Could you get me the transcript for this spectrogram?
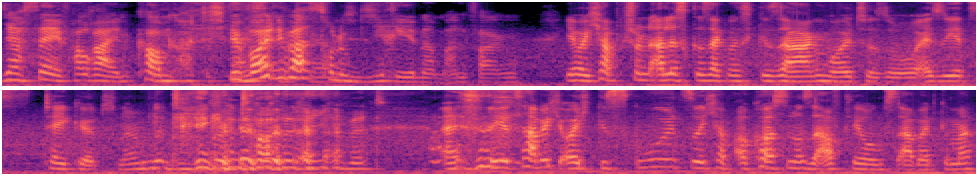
Ja, safe. Hau rein. Komm. Oh Gott, Wir wollen es über Astrologie reden am Anfang. Ja, aber ich habe schon alles gesagt, was ich sagen wollte. So. Also jetzt take it. Ne? Take it or leave it. Also jetzt habe ich euch geschoolt, so ich habe auch kostenlose Aufklärungsarbeit gemacht.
